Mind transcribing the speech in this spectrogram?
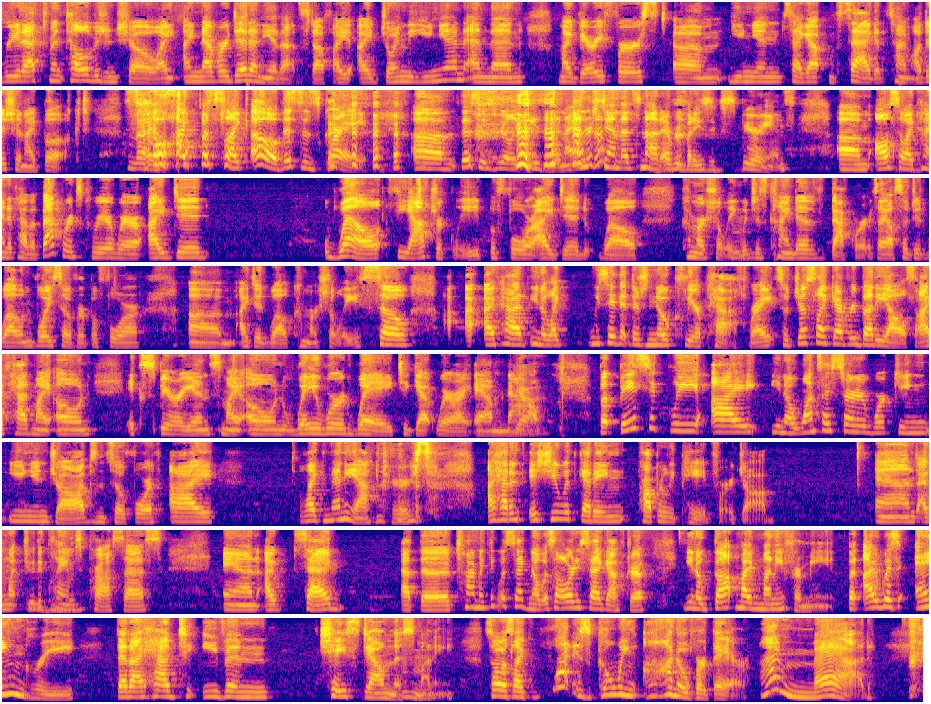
reenactment television show. I, I never did any of that stuff. I, I joined the union and then my very first um, union SAG, SAG at the time audition I booked. Nice. So I was like, oh, this is great. um, this is really easy. And I understand that's not everybody's experience. Um, also, I kind of have a backwards career where I did well theatrically before I did well commercially, which is kind of backwards. I also did well in voiceover before um, I did well commercially. So I, I've had, you know, like we say that there's no clear path, right? So just like everybody else, I've had my own experience, my own wayward way to get where I am now. Yeah. But basically, I, you know, once I started working union jobs and so forth, I, like many actors, I had an issue with getting properly paid for a job. And I went through the claims process and I SAG at the time, I think it was SAG, no, it was already SAG-AFTRA, you know, got my money from me. But I was angry that I had to even chase down this money. So I was like, what is going on over there? I'm mad.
